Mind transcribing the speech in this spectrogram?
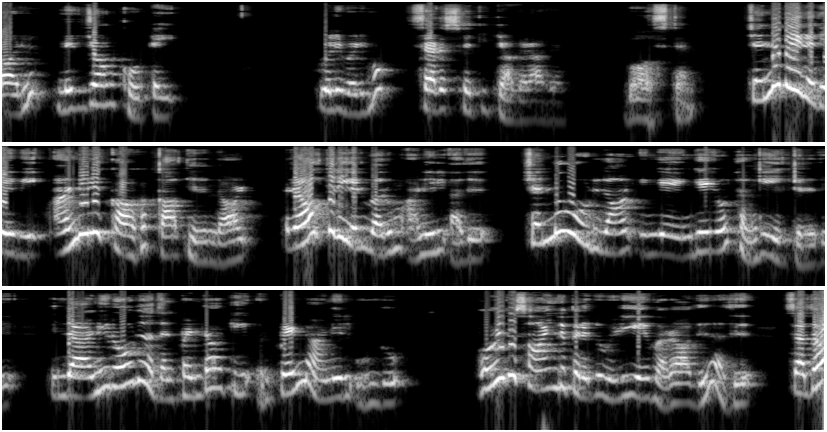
ஆறு மிர்ஜாங் கோட்டை ஒளிவடிவம் சரஸ்வதி தியாகராஜன் பாஸ்டன். சென்னபைர தேவி அணிலுக்காக காத்திருந்தாள். ராத்திரியில் வரும் அணில் அது. சென்னோடுதான் இங்கே எங்கேயோ தங்கி இருக்கிறது இந்த அணிலோடு அதன் பெண்டாட்டி ஒரு பெண் அணில் உண்டு. பொழுது சாய்ந்த பிறகு வெளியே வராது அது. சதா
